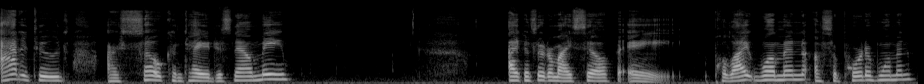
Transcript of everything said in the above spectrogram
attitudes are so contagious. Now, me, I consider myself a polite woman, a supportive woman.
